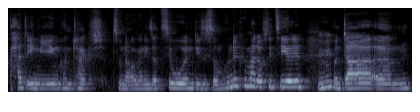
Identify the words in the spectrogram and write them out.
hat irgendwie einen Kontakt zu einer Organisation, die sich so um Hunde kümmert auf Sizilien. Mhm. Und da ähm,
